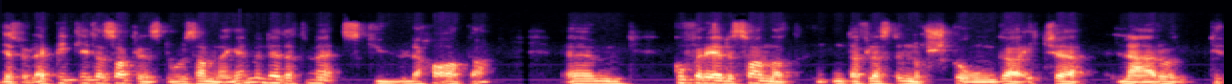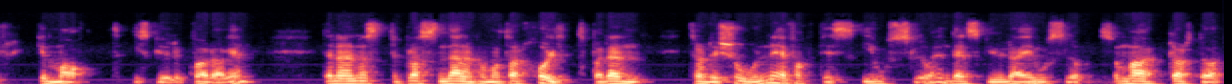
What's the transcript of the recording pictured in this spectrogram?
det er en bitte liten sak i den store sammenhengen, men det er dette med skolehager. Um, hvorfor er det sånn at de fleste norske unger ikke lærer å dyrke mat i skolehverdagen? Den eneste plassen der en på en måte har holdt på den tradisjonen, er faktisk i Oslo. En del skoler i Oslo som har klart å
